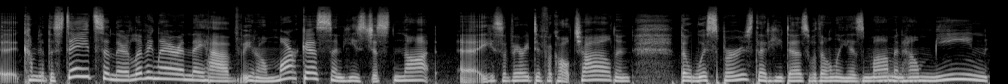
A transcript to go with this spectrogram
uh, come to the states and they're living there, and they have you know Marcus, and he's just not uh, he's a very difficult child, and the whispers that he does with only his mom, and how mm. mean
